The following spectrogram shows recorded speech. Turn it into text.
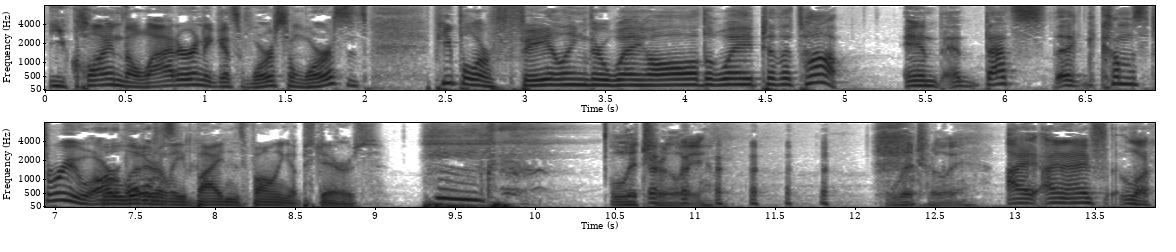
You climb the ladder and it gets worse and worse. It's people are failing their way all the way to the top, and, and that's that comes through. Our Or literally, oldest- Biden's falling upstairs. Literally, literally. I and I look.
